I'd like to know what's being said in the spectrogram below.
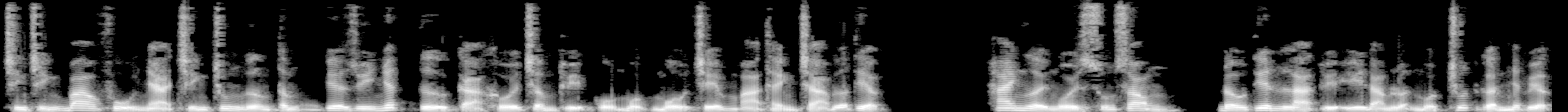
chính chính bao phủ nhà chính trung ương tâm kia duy nhất từ cả khối trầm thủy của một mộ chế mà thành trà bữa tiệc. Hai người ngồi xuống xong, đầu tiên là tùy y đàm luận một chút gần nhất việc.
